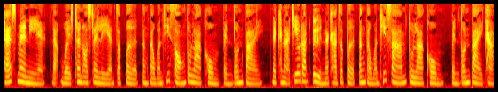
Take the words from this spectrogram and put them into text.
Tasmania และ Western Australia จะเปิดตั้งแต่วันที่ 2 ตุลาคมเป็นต้นไป ในขณะที่รัฐอื่นนะคะจะเปิดตั้งแต่วันที่ 3 ตุลาคมเป็นต้นไปค่ะ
